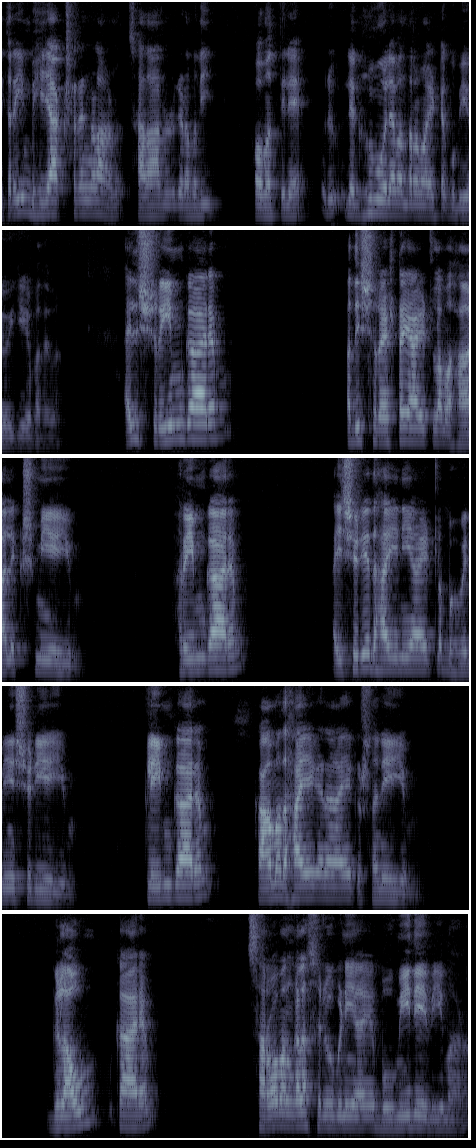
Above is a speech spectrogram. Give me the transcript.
ഇത്രയും ബീജാക്ഷരങ്ങളാണ് സാധാരണ ഒരു ഗണപതി ഹോമത്തിലെ ഒരു ലഘുമൂല മന്ത്രമായിട്ടൊക്കെ ഉപയോഗിക്കുക പതിവ്. അതിൽ ശ്രീംകാരം അതിശ്രേഷ്ഠയായിട്ടുള്ള മഹാലക്ഷ്മിയെയും ഹ്രീംകാരം ഐശ്വര്യദായിനിയായിട്ടുള്ള ഭുവനേശ്വരിയെയും ക്ലീംകാരം കാമദായകനായ കൃഷ്ണനെയും ഗ്ലൗംകാരം സർവമംഗള സ്വരൂപിണിയായ ഭൂമിദേവിയുമാണ്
